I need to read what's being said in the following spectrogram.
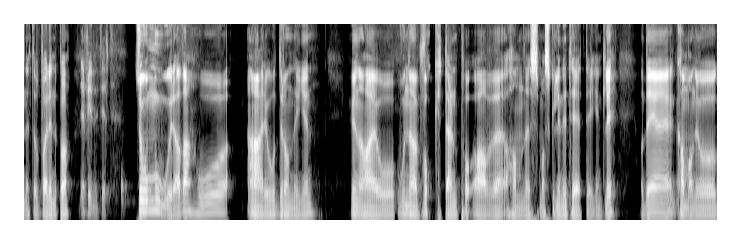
nettopp var inne på. Definitivt. Så hun mora, da, hun er jo dronningen. Hun, er jo, hun er vokteren på, av hans maskulinitet, egentlig. Og det kan man jo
